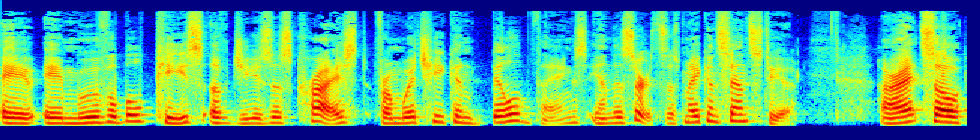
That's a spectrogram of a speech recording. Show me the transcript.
a, a movable piece of Jesus Christ from which he can build things in this earth. Is this making sense to you? All right, so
